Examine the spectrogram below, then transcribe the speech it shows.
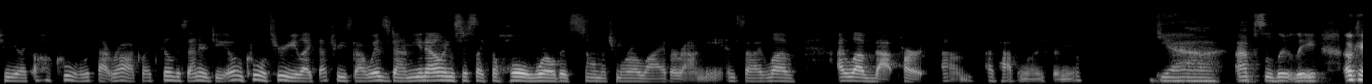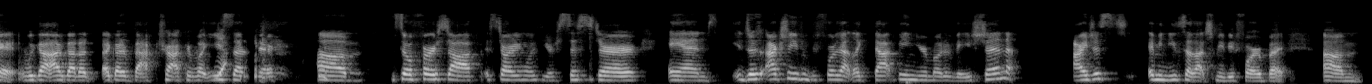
to be like, oh, cool, look that rock, like feel this energy. Oh, cool tree, like that tree's got wisdom, you know. And it's just like the whole world is so much more alive around me, and so I love, I love that part um, of having learned from you. Yeah, absolutely. Okay, we got. I've got to. I got to backtrack of what you yeah. said there. Um, so first off, starting with your sister, and just actually even before that, like that being your motivation. I just, I mean, you said that to me before, but um,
